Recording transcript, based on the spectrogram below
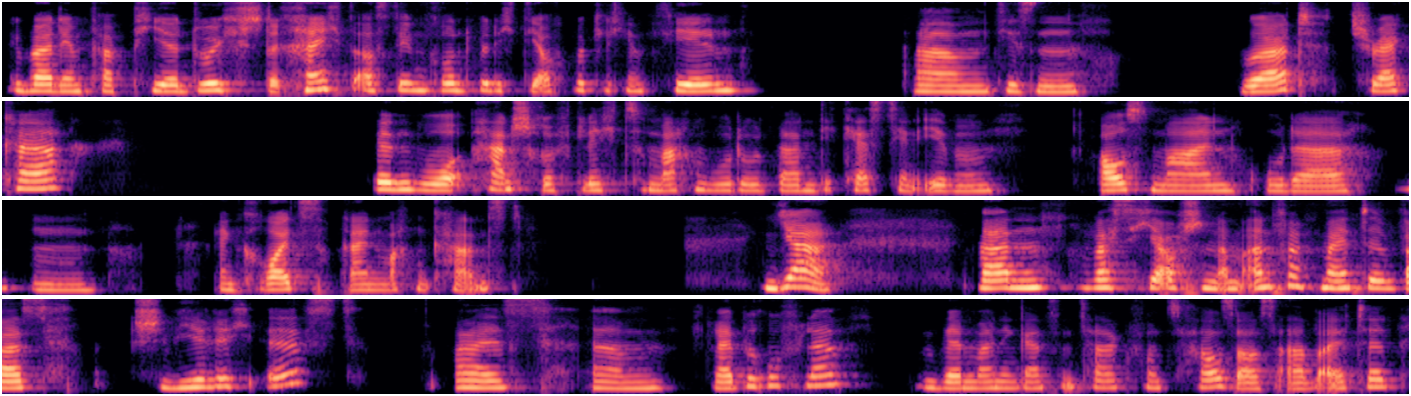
über dem Papier durchstreicht. Aus dem Grund würde ich dir auch wirklich empfehlen, ähm, diesen Word-Tracker irgendwo handschriftlich zu machen, wo du dann die Kästchen eben ausmalen oder mh, hm, ein Kreuz reinmachen kannst. Ja, dann, was ich auch schon am Anfang meinte, was schwierig ist als ähm, Freiberufler, wenn man den ganzen Tag von zu Hause aus arbeitet,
